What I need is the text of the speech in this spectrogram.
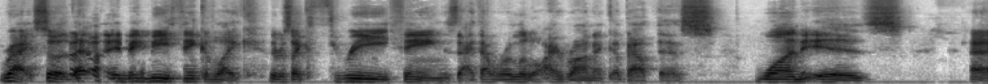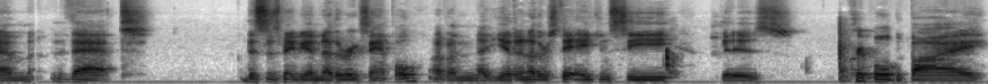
Right. So that it made me think of like there was like three things that I thought were a little ironic about this. One is um, that this is maybe another example of an, yet another state agency that is crippled by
